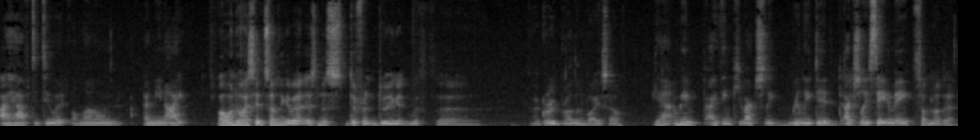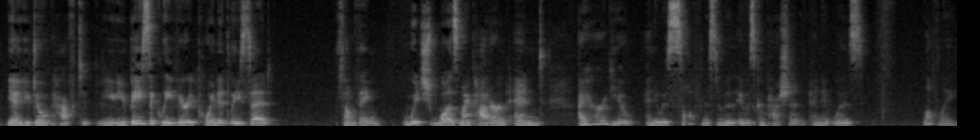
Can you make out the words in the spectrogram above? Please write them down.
I have to do it alone. I mean, I. oh no, I said something about isn't this different doing it with uh, a group rather than by yourself? Yeah, I mean, I think you actually really did actually say to me, Something like that. yeah, you don't have to. Yeah. You, you basically very pointedly said something which was my pattern, and I heard you, and it was softness, and it was, it was compassion, and it was lovely.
